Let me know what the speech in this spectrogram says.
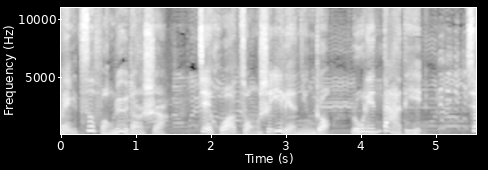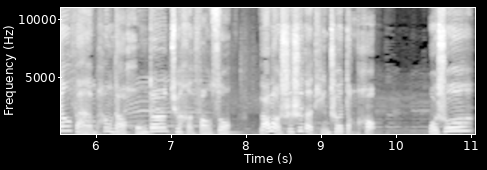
每次逢绿灯时，这货总是一脸凝重，如临大敌。相反，碰到红灯却很放松，老老实实的停车等候。我说：“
